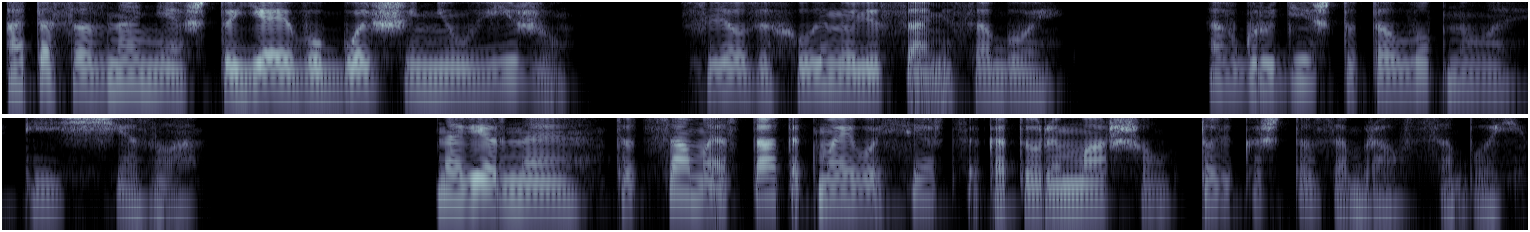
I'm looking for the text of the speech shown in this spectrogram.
От осознания, что я его больше не увижу, слезы хлынули сами собой, а в груди что-то лопнуло и исчезло. Наверное, тот самый остаток моего сердца, который маршал только что забрал с собой.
